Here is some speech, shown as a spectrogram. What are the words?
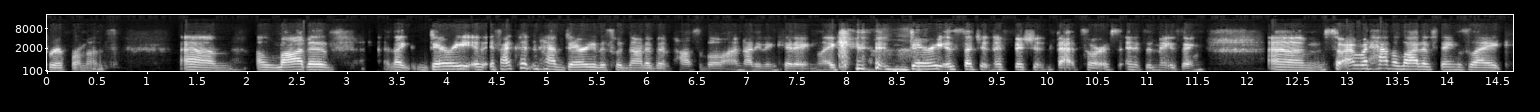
three or four months. Um, a lot of like dairy. If, if I couldn't have dairy, this would not have been possible. I'm not even kidding. Like dairy is such an efficient fat source, and it's amazing. Um, so I would have a lot of things like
